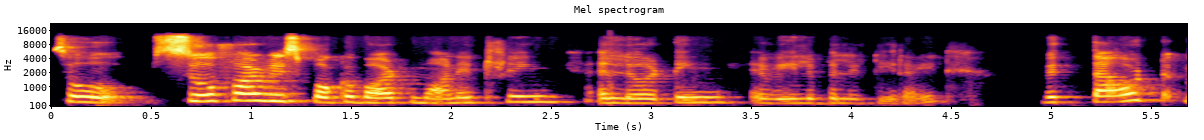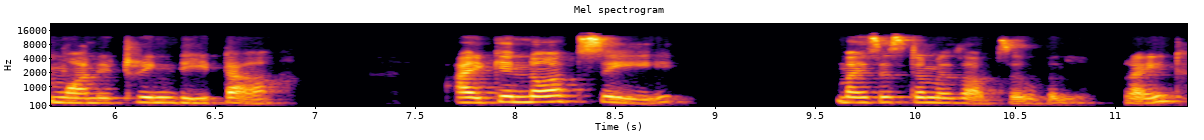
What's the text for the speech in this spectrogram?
So so far we spoke about monitoring alerting availability right? Without monitoring data i cannot say my system is observable right?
